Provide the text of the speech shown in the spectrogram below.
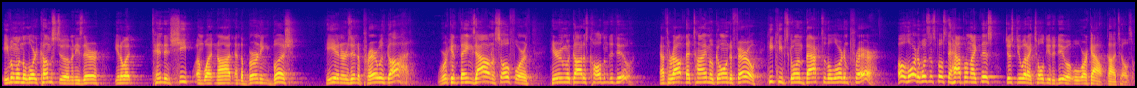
Even when the Lord comes to him and he's there, you know what, tending sheep and whatnot, and the burning bush, he enters into prayer with God, working things out and so forth, hearing what God has called him to do. And throughout that time of going to Pharaoh, he keeps going back to the Lord in prayer. Oh, Lord, it wasn't supposed to happen like this. Just do what I told you to do. It will work out, God tells him.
